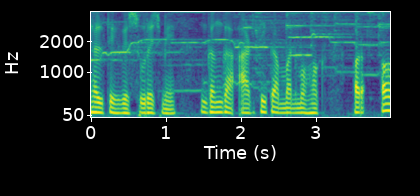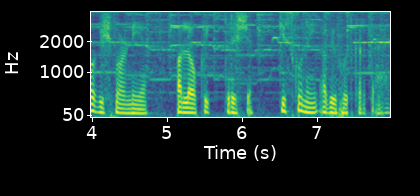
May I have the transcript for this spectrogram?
ढलते हुए सूरज में गंगा आरती का मनमोहक और अविस्मरणीय अलौकिक दृश्य किसको नहीं अभिभूत करता है?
